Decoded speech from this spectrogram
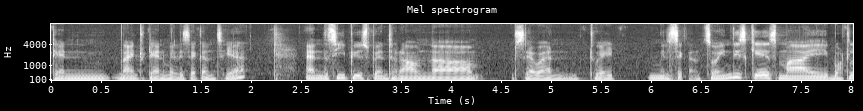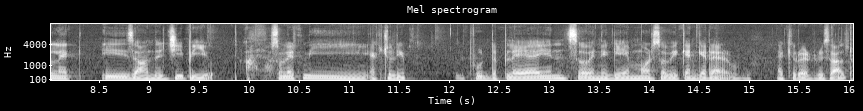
10 9 to 10 milliseconds here and the cpu spends around uh, 7 to 8 milliseconds. So in this case my bottleneck is on the gpu so let me actually put the player in. So in a game mode so we can get a accurate result.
